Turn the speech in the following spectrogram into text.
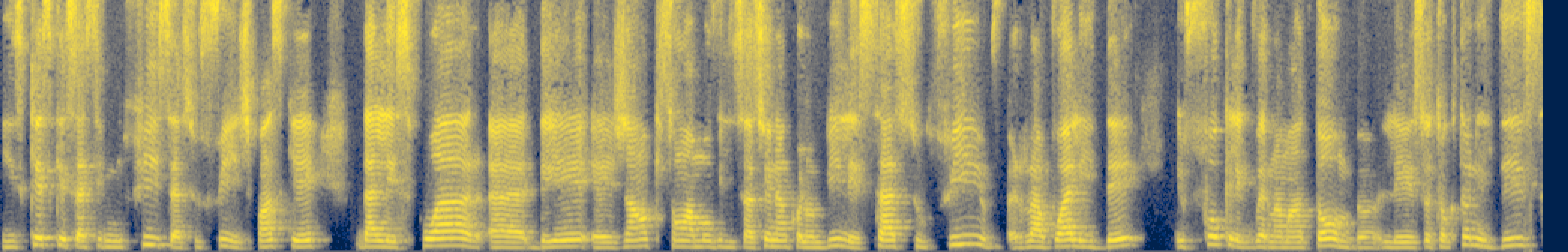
Qu'est-ce que ça signifie? Ça suffit? Je pense que dans l'espoir euh, des euh, gens qui sont en mobilisation en Colombie, les ça suffit, revoir l'idée il faut que le gouvernement tombe. Les autochtones, ils disent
